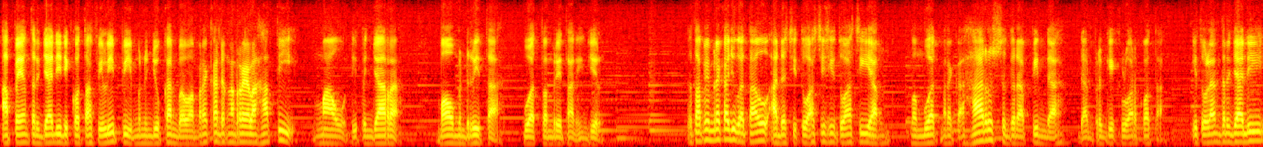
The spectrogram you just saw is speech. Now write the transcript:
Apa yang terjadi di kota Filipi menunjukkan bahwa mereka dengan rela hati mau dipenjara, mau menderita buat pemberitaan Injil. Tetapi mereka juga tahu ada situasi-situasi yang membuat mereka harus segera pindah dan pergi keluar kota. Itulah yang terjadi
